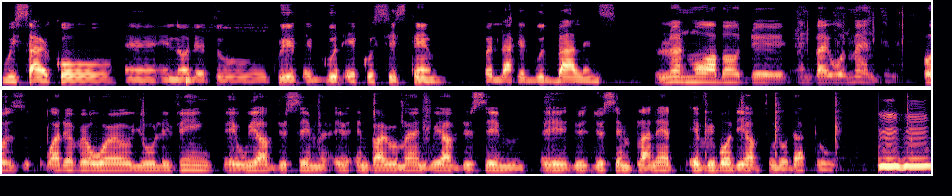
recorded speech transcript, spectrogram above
recycle, and in order to create a good ecosystem, but like a good balance. learn more about the environment because whatever world you're living, uh, we have the same uh, environment, we have the same uh, the, the same planet. Everybody have to know that too. Hmm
